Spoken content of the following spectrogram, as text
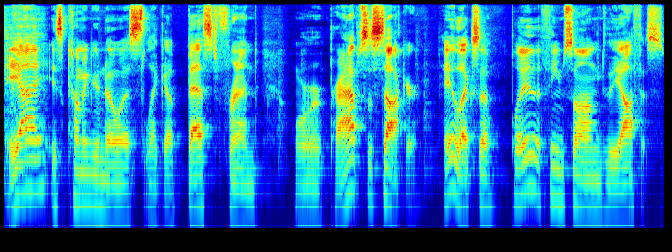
AI is coming to know us like a best friend or perhaps a stalker. Hey Alexa, play the theme song to The Office.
